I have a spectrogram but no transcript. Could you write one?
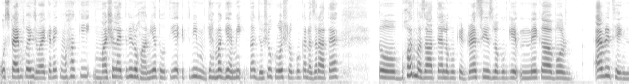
उस टाइम को एंजॉय करें कि वहाँ की, माशाल्लाह, इतनी रूहानियत होती है, इतनी गहमा गहमी इतना जोशो खरोश लोगों का नज़र आता है तो बहुत मज़ा आता है लोगों के ड्रेसेस लोगों के मेकअप और एवरीथिंग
